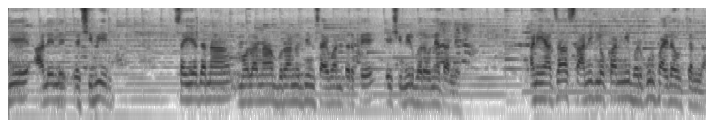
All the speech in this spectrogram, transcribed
जे आलेले शिबिर सय्यदना मौलाना बुरानुद्दीन साहेबांतर्फे हे शिबिर भरवण्यात आले. आणि याचा स्थानिक लोकांनी भरपूर फायदा उचलला.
